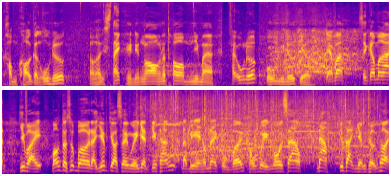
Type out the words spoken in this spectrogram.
Không khỏi cần uống nước. Còn cái steak thì nó ngon nó thơm nhưng mà phải uống nước. uống miếng nước chưa dạ vâng. Xin cảm ơn anh. Như vậy món tôm súp bơ đã giúp cho Sê Nguyễn giành chiến thắng đặc biệt ngày hôm nay cùng với khẩu vị ngôi sao. Nào chúng ta nhận thưởng thôi.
